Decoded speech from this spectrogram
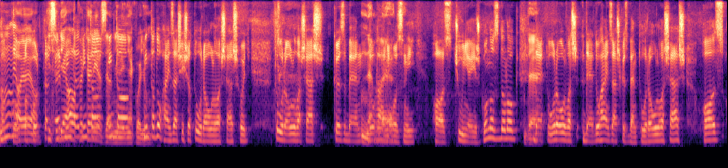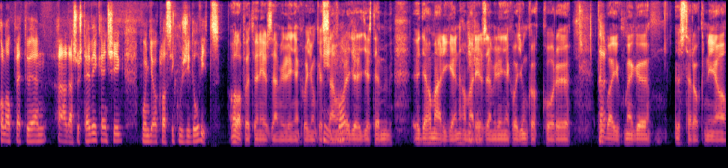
Mm, akkor, ja, ja, ja. akkor Hisz ugye mint, a, mint, a, mint, a, vagyunk. mint a dohányzás és a tóraolvasás, hogy tóraolvasás közben Nem dohányozni, lehet az csúnya és gonosz dolog, de, de, tóraolvas, de dohányzás közben tóraolvasás az alapvetően áldásos tevékenység, mondja a klasszikus zsidó vicc. Alapvetően érzelmi lények vagyunk, ez Így számomra egy egyértelmű, de ha már igen, ha már igen. érzelmi lények vagyunk, akkor próbáljuk meg összerakni a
